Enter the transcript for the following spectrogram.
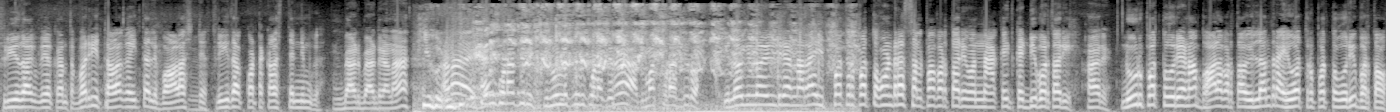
ಫ್ರೀದಾಗ ಬೇಕಂತ. ಬರ್ರಿ ತಳಗ ಐತಲ್ಲಿ ಭಾಳಷ್ಟೇ ಫ್ರೀದಾಗ ಕೊಟ್ಟ ಕಳಿಸ್ತೇನೆ ನಿಮ್ಗೆ. ಬ್ಯಾಡ್ ಬ್ಯಾಡ್ರಿ ಅಣ್ಣ. ಅಣ್ಣ ಹೆಂಗೆ ಕೊಡತ್ತೀರಿ? ಕಿಲೋ ಕೊಡತ್ತೀರಾ? ಅದು ಮತ್ತೆ ಕೊಡತ್ತೀರೋ? ಕಿಲೋ ಇಲ್ರಿ ಅಣ್ಣಾರ ಇಪ್ಪತ್ತು ರೂಪಾಯಿ ತೊಗೊಂಡ್ರೆ ಸ್ವಲ್ಪ ಬರ್ತಾವ್ರಿ ಒಂದು ನಾಲ್ಕೈದು ಕಡ್ಡಿ ಬರ್ತಾವ್ರಿ. ಹಾಂ ರೀ. ನೂರು ರೂಪಾಯಿ ತಗೋರಿ ಅಣ್ಣ ಭಾಳ ಬರ್ತಾವ. ಇಲ್ಲಾಂದ್ರೆ ಐವತ್ತು ರೂಪಾಯಿ ತಗೋರಿ ಬರ್ತಾವ.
